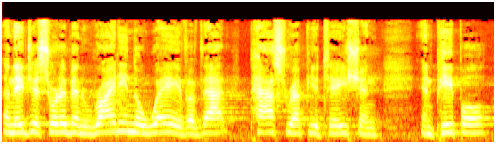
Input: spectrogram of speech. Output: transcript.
And they've just sort of been riding the wave of that past reputation, and people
